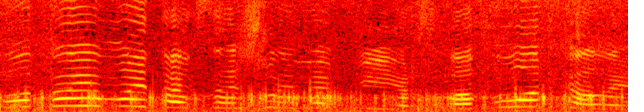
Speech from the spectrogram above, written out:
Ото і ми так зайшли на пірс, пофоткалися.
